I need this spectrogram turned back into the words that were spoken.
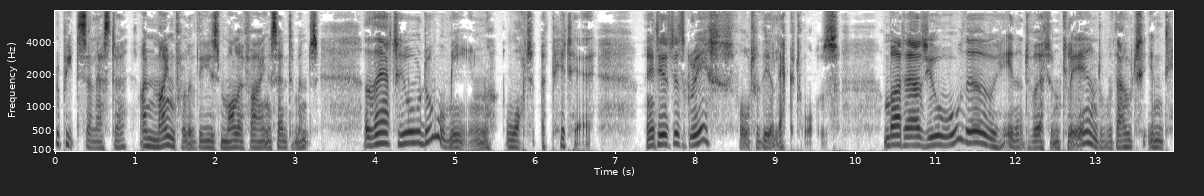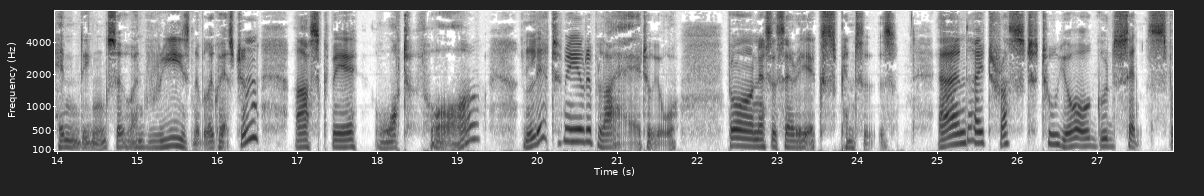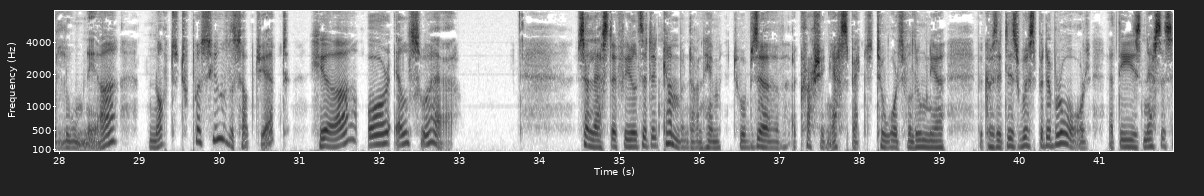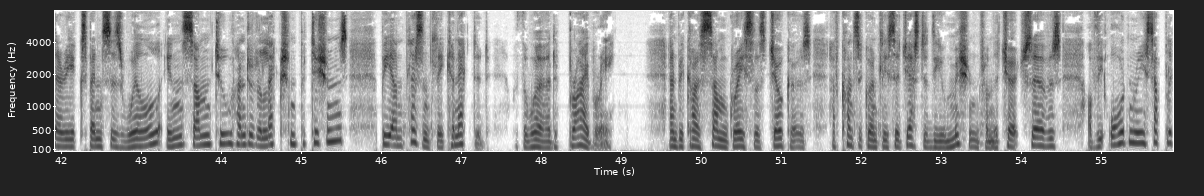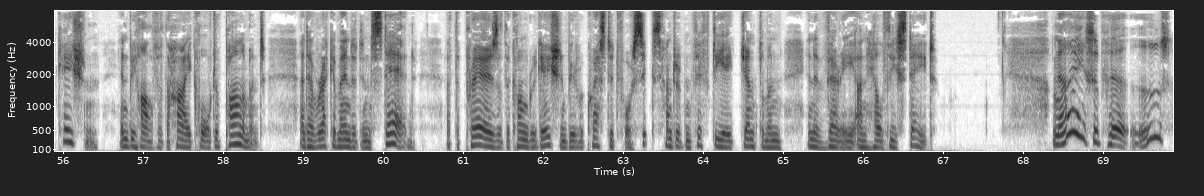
repeats Sir Leicester, unmindful of these mollifying sentiments, "that you do mean what a pity. It is disgraceful to the electors. But as you, though inadvertently and without intending so unreasonable a question, ask me what for, let me reply to you. For necessary expenses. And I trust to your good sense, Volumnia, not to pursue the subject, here or elsewhere. Sir Leicester feels it incumbent on him to observe a crushing aspect towards Volumnia because it is whispered abroad that these necessary expenses will, in some two hundred election petitions, be unpleasantly connected with the word bribery, and because some graceless jokers have consequently suggested the omission from the church service of the ordinary supplication in behalf of the High Court of Parliament and have recommended instead that the prayers of the congregation be requested for six hundred and fifty-eight gentlemen in a very unhealthy state. "I suppose,"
